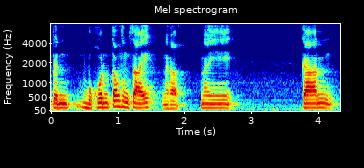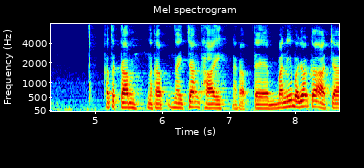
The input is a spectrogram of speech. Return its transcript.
เป็นบุคคลต้องสงสัยนะครับ ในการฆาตกรรมนะครับในจ้างไทยนะครับ แต่วันนี้บอยอดก็อาจจะ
